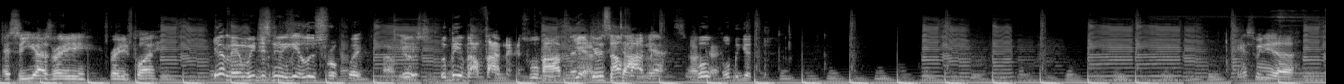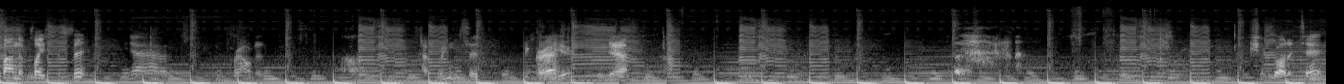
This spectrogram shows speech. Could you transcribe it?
Hey, so you guys ready ready to play? Yeah, man, we just need to get loose real quick. Okay. It'll be about five minutes. We'll Five be, minutes? Yeah, Give us about some five yeah. minutes. Okay. We'll, we'll be good. I guess we need to find a place to sit. Yeah, crowded. Um, we can sit the grass. here? Yeah. Should have brought a tent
